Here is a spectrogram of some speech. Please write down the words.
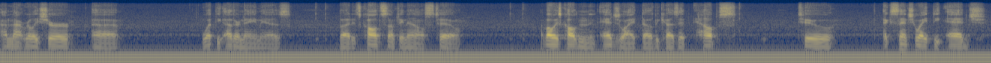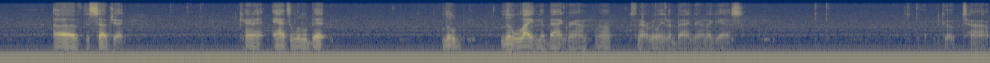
I'm not really sure uh, what the other name is, but it's called something else too. I've always called it an edge light though because it helps to accentuate the edge of the subject. Kind of adds a little bit, little, little light in the background. Well, it's not really in the background, I guess. Go top.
